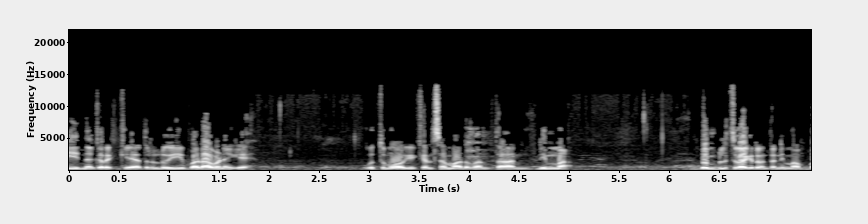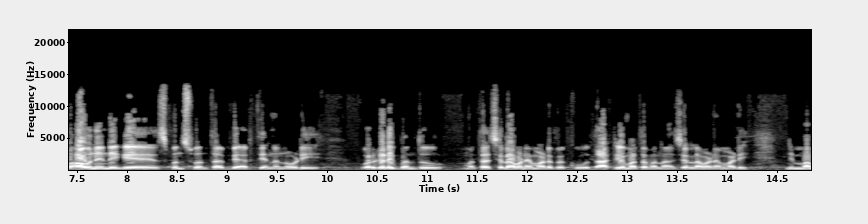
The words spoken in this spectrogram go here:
ಈ ನಗರಕ್ಕೆ, ಅದರಲ್ಲೂ ಈ ಬಡಾವಣೆಗೆ ಉತ್ತಮವಾಗಿ ಕೆಲಸ ಮಾಡುವಂಥ ನಿಮ್ಮ ಬೆಂಬಲಿತವಾಗಿರುವಂಥ ನಿಮ್ಮ ಭಾವನೆಗೆ ಸ್ಪಂದಿಸುವಂಥ ಅಭ್ಯರ್ಥಿಯನ್ನು ನೋಡಿ ಹೊರಗಡೆಗೆ ಬಂದು ಮತ ಚಲಾವಣೆ ಮಾಡಬೇಕು, ದಾಖಲೆ ಮತವನ್ನು ಚಲಾವಣೆ ಮಾಡಿ, ನಿಮ್ಮ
